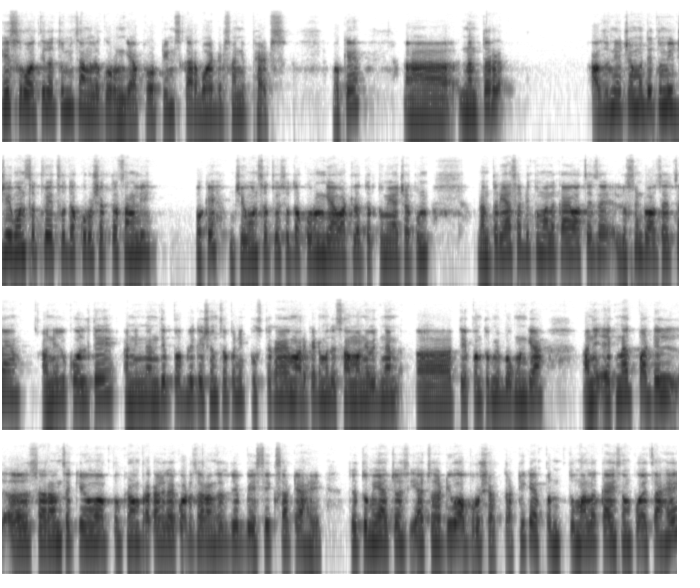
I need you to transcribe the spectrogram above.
हे सुरुवातीला तुम्ही चांगलं करून घ्या. प्रोटीन्स कार्बोहायड्रेट्स आणि फॅट्स. ओके? नंतर अजून याच्यामध्ये तुम्ही जीवनसत्वे सुद्धा करू शकता चांगली. ओके? जीवनसत्वे सुद्धा करून घ्या वाटलं तर तुम्ही याच्यातून. नंतर यासाठी तुम्हाला काय वाचायचं आहे लुसेंट वाचायचं आहे अनिल कोलते आणि नंदीप पब्लिकेशनचं पण एक पुस्तक आहे मार्केटमध्ये सामान्य विज्ञान. ते पण तुम्ही बघून घ्या. आणि एकनाथ पाटील सरांचं किंवा किंवा प्रकाश गायकवाड सरांचं जे बेसिकसाठी आहे ते तुम्ही याच्या याच्यासाठी वापरू शकता. ठीक आहे? पण तुम्हाला काय संपवायचं आहे?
